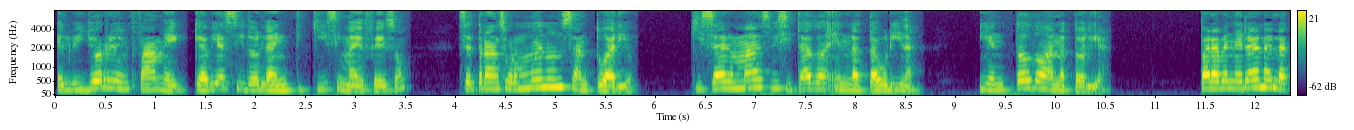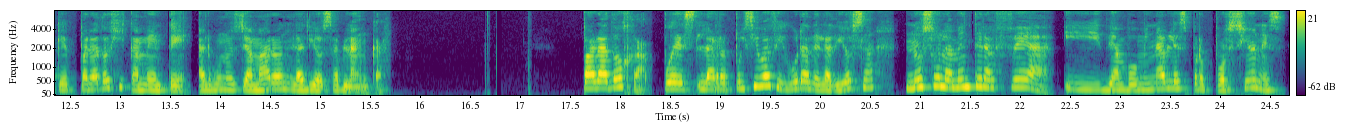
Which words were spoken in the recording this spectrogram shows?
el villorrio infame que había sido la antiquísima Efeso, se transformó en un santuario, quizá el más visitado en la Taurida y en todo Anatolia, para venerar a la que paradójicamente algunos llamaron la diosa blanca. Paradoja, pues la repulsiva figura de la diosa no solamente era fea y de abominables proporciones,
